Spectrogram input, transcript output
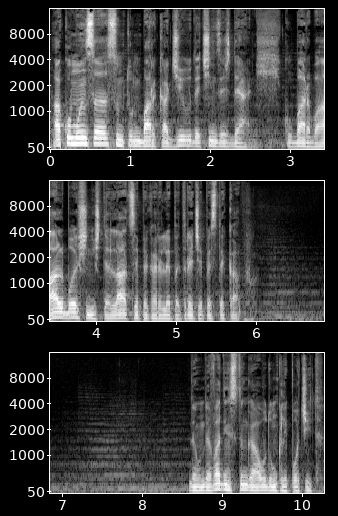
Acum însă sunt un barcagiu de 50 de ani, cu barbă albă și niște lațe pe care le petrece peste cap. De undeva din stânga aud un clipocit.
